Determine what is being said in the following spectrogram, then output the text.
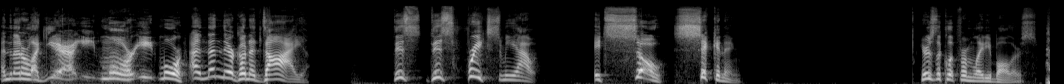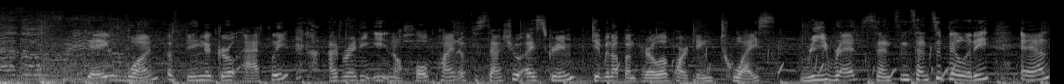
and the men are like, yeah, eat more, eat more. And then they're going to die. This this freaks me out. It's so sickening. Here's the clip from Lady Ballers. Day one of being a girl athlete, I've already eaten a whole pint of pistachio ice cream, given up on parallel parking twice, reread Sense and Sensibility, and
